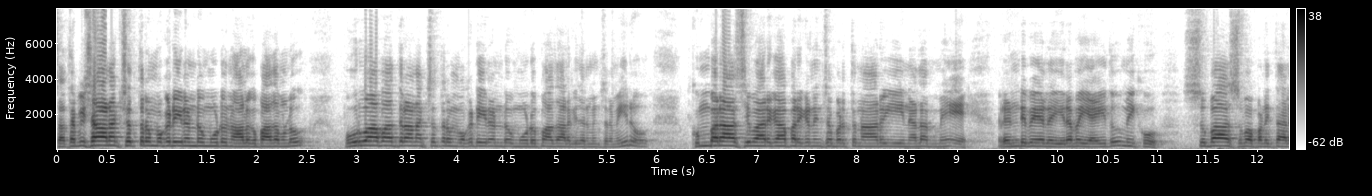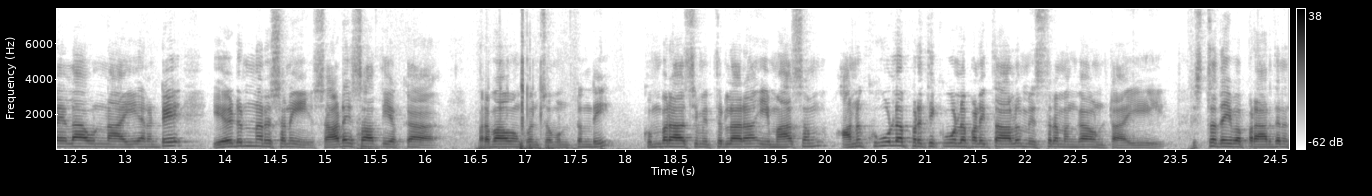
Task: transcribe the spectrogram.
శతభిషా నక్షత్రం ఒకటి రెండు మూడు నాలుగు పాదములు పూర్వాభద్ర నక్షత్రం ఒకటి రెండు మూడు పాదాలకు జన్మించిన మీరు కుంభరాశి వారిగా పరిగణించబడుతున్నారు. ఈ నెల మే రెండు వేల ఇరవై ఐదు మీకు శుభాశుభ ఫలితాలు ఎలా ఉన్నాయి అని అంటే ఏడున్నర శని సాడే సాత్ యొక్క ప్రభావం కొంచెం ఉంటుంది. కుంభరాశి మిత్రులారా ఈ మాసం అనుకూల ప్రతికూల ఫలితాలు మిశ్రమంగా ఉంటాయి. ఇష్టదైవ ప్రార్థన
